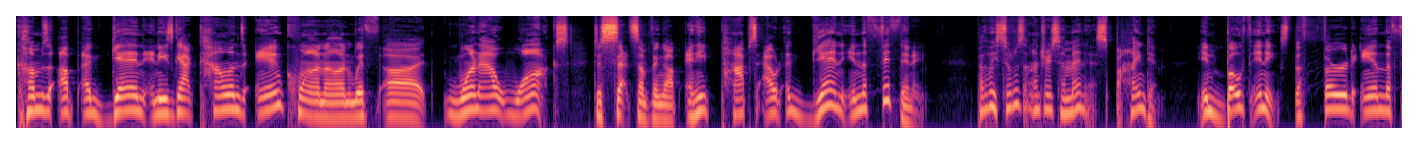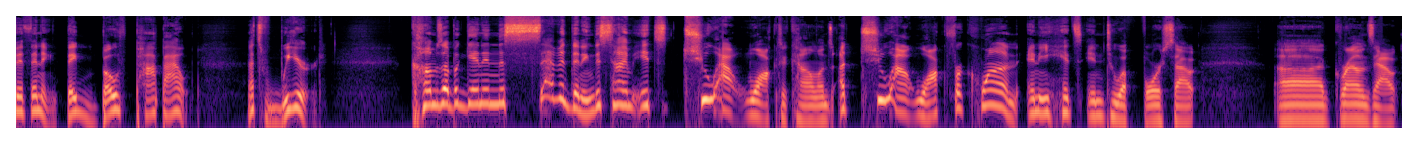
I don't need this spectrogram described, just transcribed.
Comes up again, and he's got Collins and Kwan on with uh, one out walks to set something up, and he pops out again in the fifth inning. By the way, so does Andres Gimenez behind him in both innings, the third and the fifth inning. They both pop out. That's weird. Comes up again in the seventh inning. This time it's two out walk to Collins, a two out walk for Kwan, and he hits into a force out, uh, grounds out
